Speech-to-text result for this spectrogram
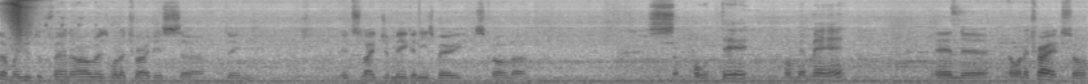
Up, my YouTube fan? I always want to try this uh, thing. It's like Jamaicanese berry. It's called uh, sapote or meme. And uh, I want to try it, so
